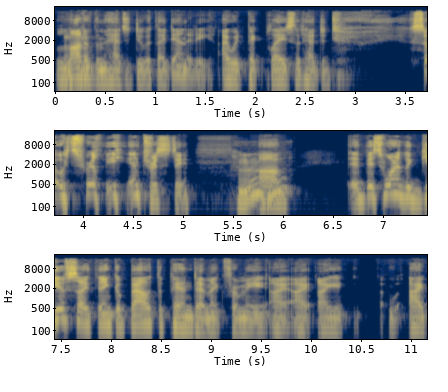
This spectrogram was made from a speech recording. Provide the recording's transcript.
A lot of mm-hmm. them had to do with identity. I would pick plays that had to do. So it's really interesting. Hmm. Um, it- it's one of the gifts I think about the pandemic for me. I I, I I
